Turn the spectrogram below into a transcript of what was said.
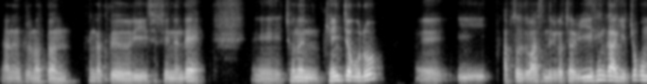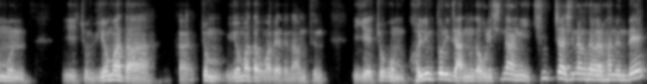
라는 그런 어떤 생각들이 있을 수 있는데 예, 저는 개인적으로 예, 이 앞서도 말씀드린 것처럼 이 생각이 조금은 이 좀 위험하다. 그러니까 좀 위험하다고 말해야 되나 아무튼 이게 조금 걸림돌이지 않는가. 우리 신앙이 진짜 신앙생활을 하는데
